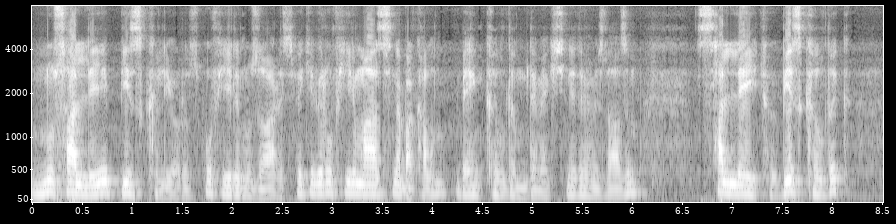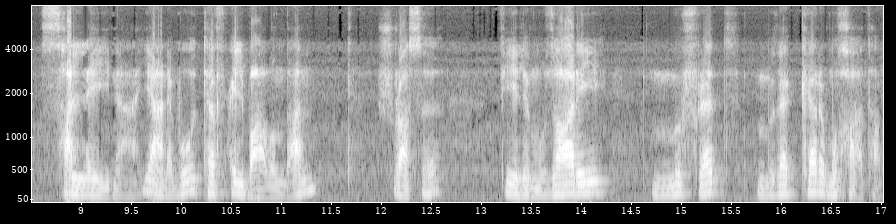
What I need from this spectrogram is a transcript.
Nusalli biz kılıyoruz. Bu fiili muzaris. Peki bir o fiil mazisine bakalım. Ben kıldım demek için ne dememiz lazım? Salleytu. Biz kıldık. Salleyna. Yani bu tef'il babından. Şurası fiili muzari, müfred, müzekker, muhatap.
